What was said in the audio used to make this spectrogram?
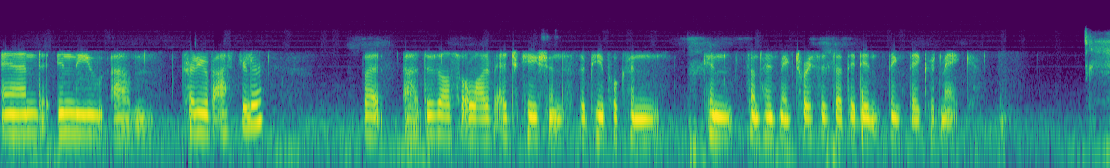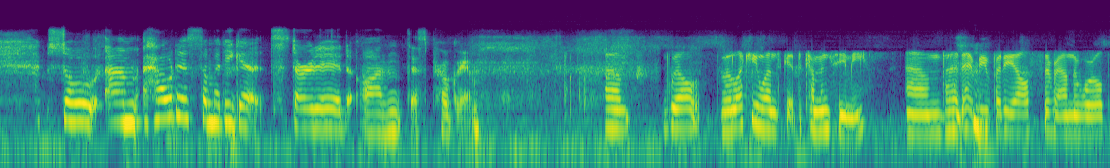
and in the um, cardiovascular, but uh, there's also a lot of education so that people can can sometimes make choices that they didn't think they could make. So, um, how does somebody get started on this program? Um, well, the lucky ones get to come and see me, um, but everybody else around the world,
